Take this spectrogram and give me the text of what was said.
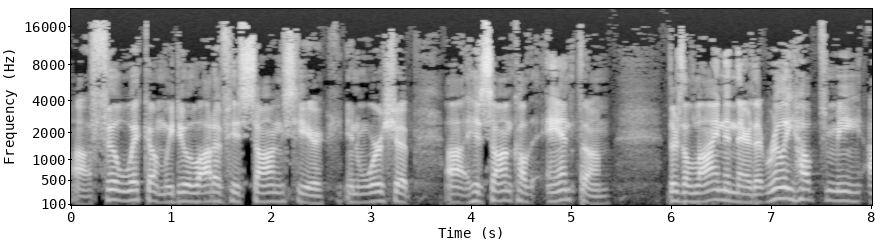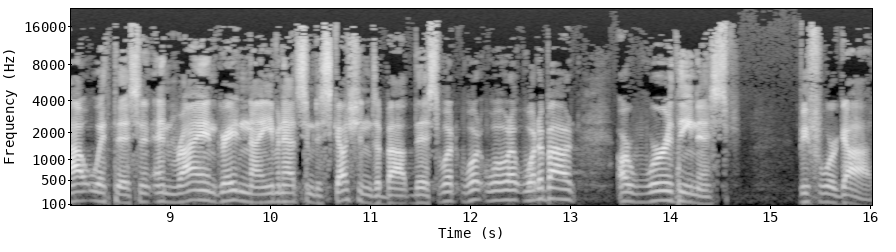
Uh, Phil Wickham, we do a lot of his songs here in worship. Uh, his song called Anthem. There's a line in there that really helped me out with this. And, and Ryan Graydon and I even had some discussions about this. What, what, what, what about our worthiness before God?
